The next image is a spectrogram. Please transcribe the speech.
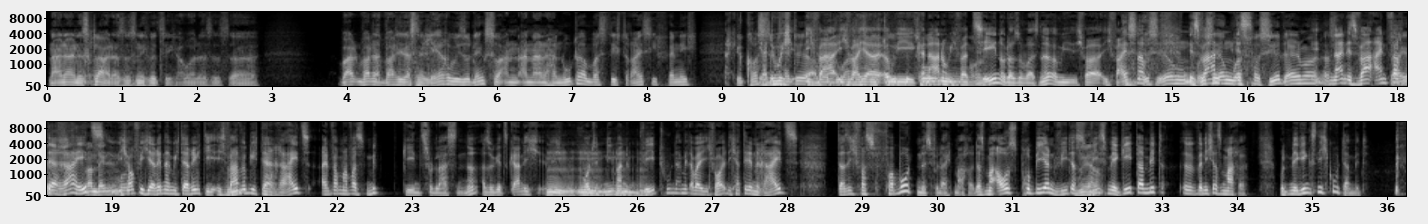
Nein, nein, ist klar, das ist nicht witzig, aber das ist, äh, war, war, da- war dir das eine Lehre? Wieso denkst du an, an ein Hanuta, was dich 30 Pfennig Ja, gekostet du, ich, hätte? ich war, ich war es ja irgendwie, keine Ahnung, ich war zehn oder sowas, ne? Irgendwie, ich war, ich weiß Ist, noch. ist, irgend, es war- irgendwas es- passiert, Elmar? dass Nein, es war einfach der Reiz. Ich hoffe, ich erinnere mich da richtig. Es war Mhm. wirklich der Reiz, einfach mal was mitgehen zu lassen. Ne? Also jetzt gar nicht, ich wollte mhm, niemandem mhm. wehtun damit, aber ich wollte, ich hatte den Reiz, dass ich was Verbotenes vielleicht mache. Das mal ausprobieren, wie das, Ja. wie es mir geht damit, äh, wenn ich das mache. Und mir ging es nicht gut damit.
